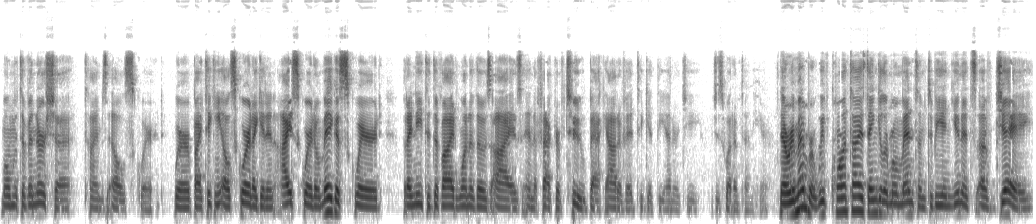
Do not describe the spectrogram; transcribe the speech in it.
moment of inertia times L squared, where by taking L squared I get an I squared omega squared, but I need to divide one of those i's and a factor of 2 back out of it to get the energy which is what I've done here. Now remember, we've quantized angular momentum to be in units of j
